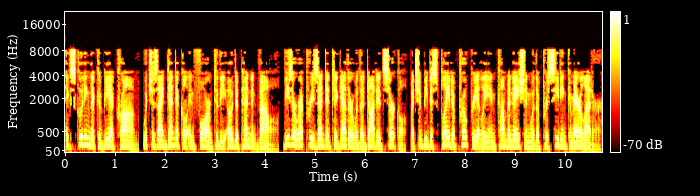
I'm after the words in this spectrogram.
excluding the Kabiya Kram, which is identical in form to the O-dependent vowel. These are represented together with a dotted circle, but should be displayed appropriately in combination with a preceding Khmer letter.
